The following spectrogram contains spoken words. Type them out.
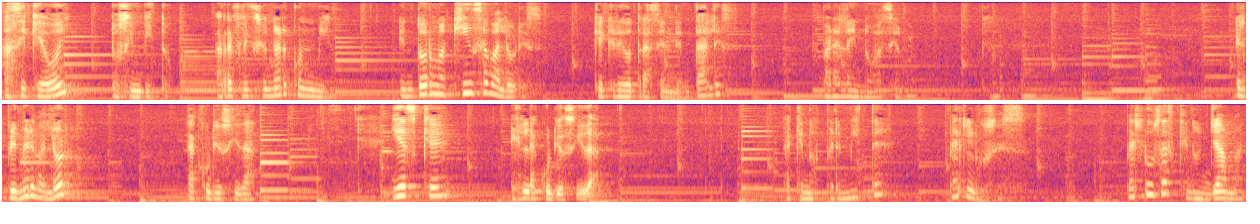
Así que hoy los invito a reflexionar conmigo en torno a 15 valores que creo trascendentales para la innovación. El primer valor, la curiosidad. Y es que es la curiosidad, la que nos permite ver luces, ver luces que nos llaman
